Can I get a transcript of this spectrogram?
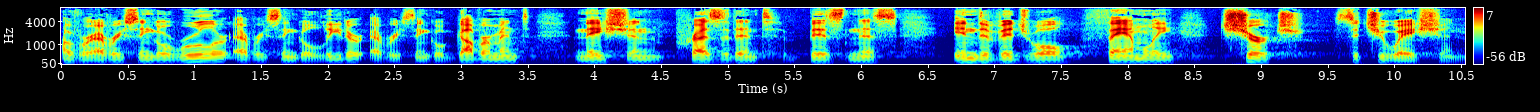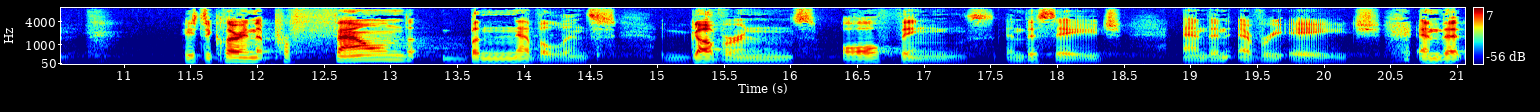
over every single ruler, every single leader, every single government, nation, president, business, individual, family, church, situation. He's declaring that profound benevolence governs all things in this age and in every age, and that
